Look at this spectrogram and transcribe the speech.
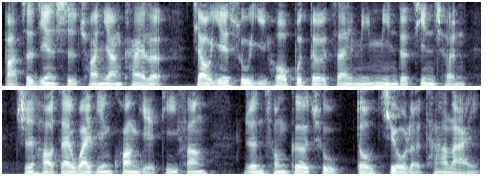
把这件事传扬开了，叫耶稣以后不得再明明的进城，只好在外边旷野地方，人从各处都救了他来。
